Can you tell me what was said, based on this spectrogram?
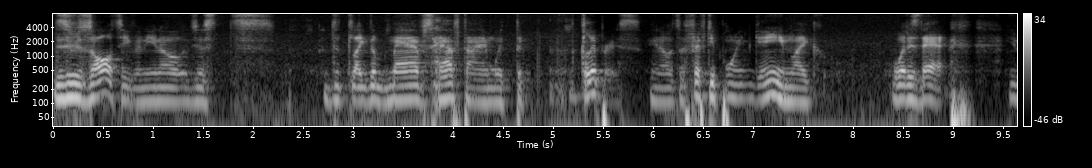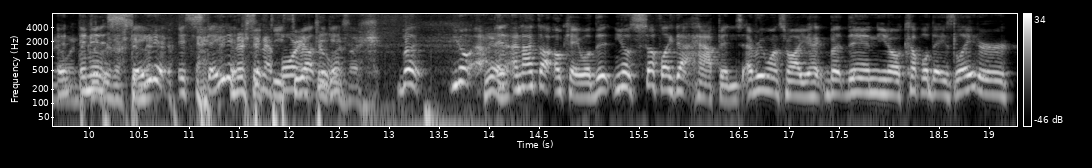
these results, even you know, just the, like the Mavs halftime with the Clippers. You know, it's a fifty point game. Like, what is that? You know, And, the and it Clippers are sitting stayed at- it stayed at sitting at fifty four and throughout the game. Like, But you know, Yeah. and, and I thought, okay, well, th- you know, stuff like that happens every once in a while. You, ha- but then you know, a couple days later,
